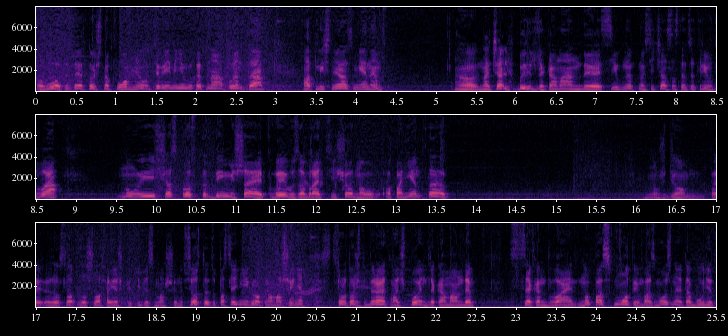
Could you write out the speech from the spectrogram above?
Вот, это я точно помню. Тем временем выход на плента. Отличные размены. Э, вначале были для команды Сибнет, но сейчас остается 3 в 2. Ну и сейчас просто дым мешает Вейву забрать еще одного оппонента. Ну, ждем. Зашла, зашла хаешка тебе с машины. Все, остается последний игрок на машине, который тоже забирает матчпоинт для команды Second Wind. Ну, посмотрим. Возможно, это будет...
